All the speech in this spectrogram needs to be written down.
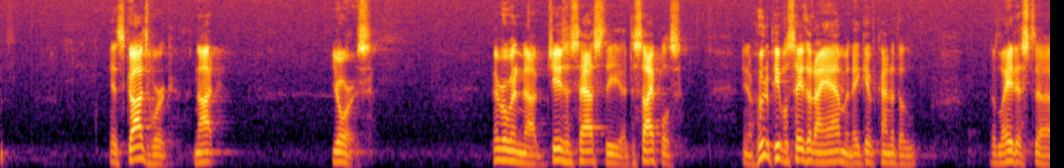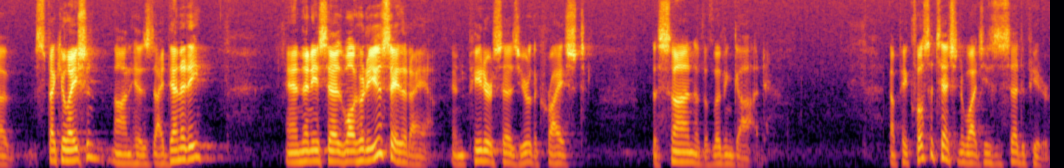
It's God's work, not yours. Remember when uh, Jesus asked the uh, disciples, you know, who do people say that I am? And they give kind of the, the latest uh, speculation on his identity. And then he says, Well, who do you say that I am? And Peter says, You're the Christ, the Son of the living God. Now, pay close attention to what Jesus said to Peter.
